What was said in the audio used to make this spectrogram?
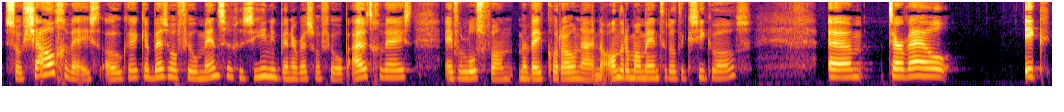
sociaal geweest ook. Ik heb best wel veel mensen gezien. Ik ben er best wel veel op uit geweest. Even los van mijn week corona en de andere momenten dat ik ziek was. Um, terwijl ik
